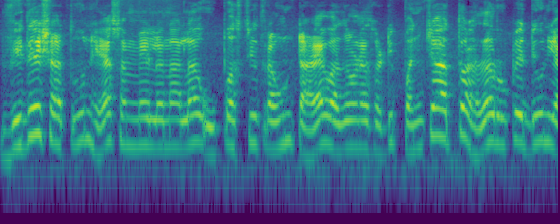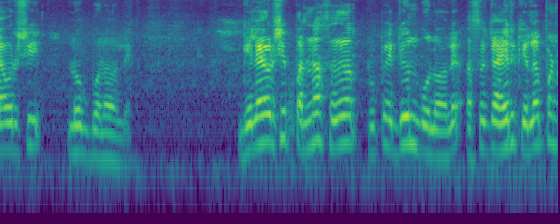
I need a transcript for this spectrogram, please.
विदेशातून ह्या संमेलनाला उपस्थित राहून टाळ्या वाजवण्यासाठी पंच्याहत्तर हजार रुपये देऊन यावर्षी लोक बोलावले. गेल्या वर्षी पन्नास हजार रुपये देऊन बोलावले असं जाहीर केलं पण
